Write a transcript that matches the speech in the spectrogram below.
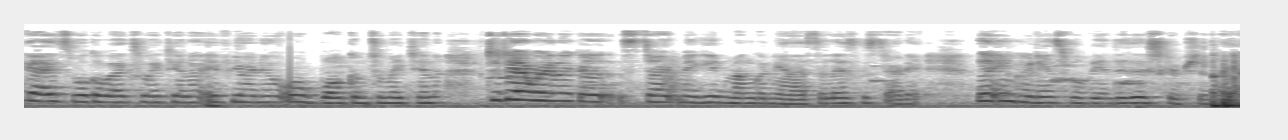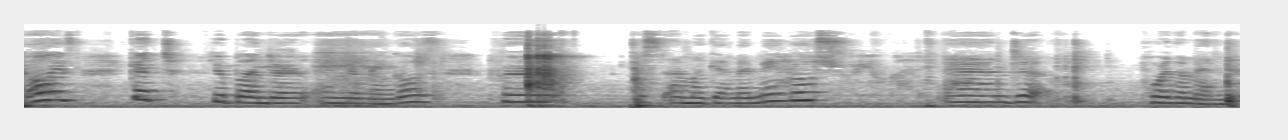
guys, welcome back to my channel. If you're new or welcome to my channel. Today we're gonna go start making mangonada, so let's get started. The ingredients will be in the description. Like always, get your blender and your mangoes. First, I'm gonna get my mangoes and pour them in.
